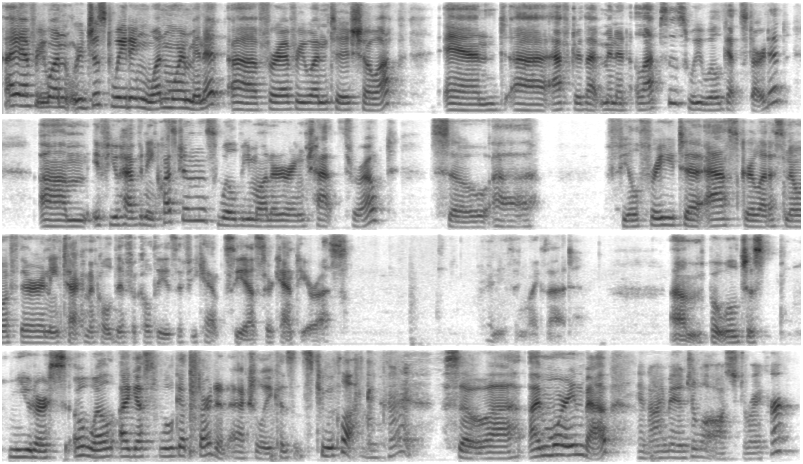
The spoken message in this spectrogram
Hi, everyone. We're just waiting one more minute uh, for everyone to show up. And uh, after that minute elapses, we will get started. Um, if you have any questions, we'll be monitoring chat throughout. So uh, feel free to ask or let us know if there are any technical difficulties if you can't see us or can't hear us. Anything like that. Um, but we'll just mute our, oh, well, I guess we'll get started actually because it's two o'clock. Okay, So uh, I'm Maureen Babb. and I'm Angela Ostreicher.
